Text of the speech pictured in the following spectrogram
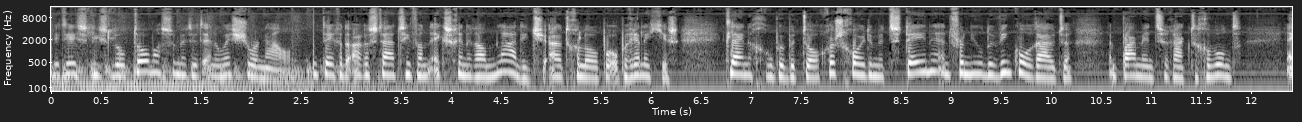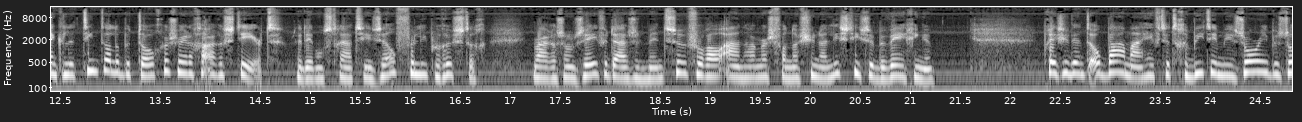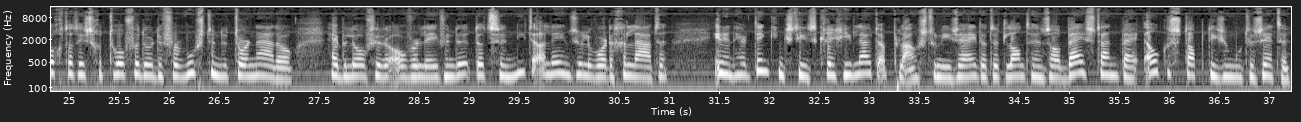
Dit is Lieslot Thomassen met het NOS-journaal. Tegen de arrestatie van ex-generaal Mladic uitgelopen op relletjes. Kleine groepen betogers gooiden met stenen en vernielden winkelruiten. Een paar mensen raakten gewond. Enkele tientallen betogers werden gearresteerd. De demonstratie zelf verliep rustig. Er waren zo'n 7000 mensen, vooral aanhangers van nationalistische bewegingen. President Obama heeft het gebied in Missouri bezocht dat is getroffen door de verwoestende tornado. Hij beloofde de overlevenden dat ze niet alleen zullen worden gelaten. In een herdenkingsdienst kreeg hij luid applaus toen hij zei dat het land hen zal bijstaan bij elke stap die ze moeten zetten.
